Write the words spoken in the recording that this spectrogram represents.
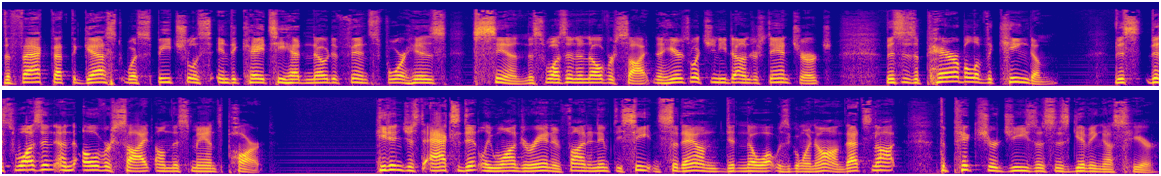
The fact that the guest was speechless indicates he had no defense for his sin. This wasn't an oversight. Now, here's what you need to understand, church. This is a parable of the kingdom. This, this wasn't an oversight on this man's part. He didn't just accidentally wander in and find an empty seat and sit down and didn't know what was going on. That's not the picture Jesus is giving us here.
